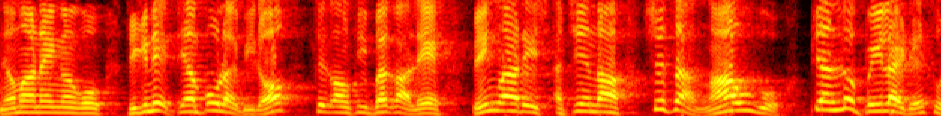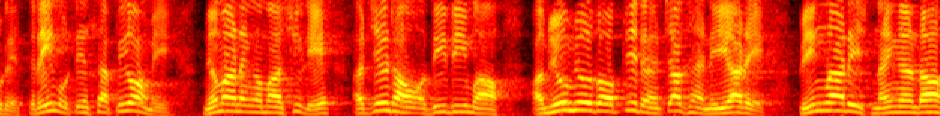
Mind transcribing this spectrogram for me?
မြန်မာနိုင်ငံကိုဒီကနေ့ပြန်ပို့လိုက်ပြီးတော့စစ်ကောင်စီဘက်ကလည်းဘင်္ဂလားဒေ့ရှ်အကျဉ်းသား85ဦးကိုပြန်လွှတ်ပေးလိုက်တယ်ဆိုတဲ့သတင်းကိုတင်ဆက်ပေးပါမယ်မြန်မာနိုင်ငံမှာရှိတဲ့အကျဉ်းထောင်အသီးသီးမှာအမျိုးမျိုးသောပြည်ထံကြခံနေရတဲ့ဘင်္ဂလားဒေ့ရှ်နိုင်ငံသား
